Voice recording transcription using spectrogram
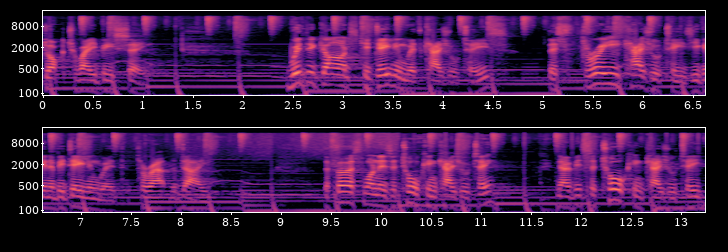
Dr. ABC. With regards to dealing with casualties, there's three casualties you're going to be dealing with throughout the day. The first one is a talking casualty. Now, if it's a talking casualty,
